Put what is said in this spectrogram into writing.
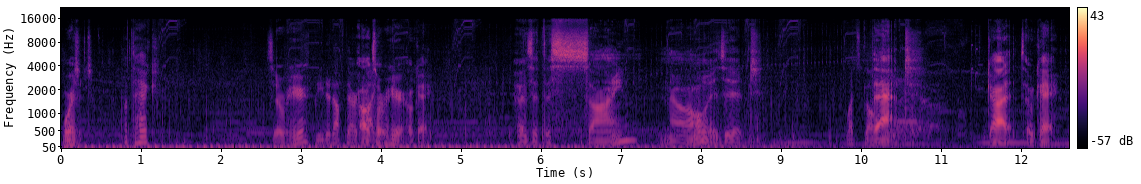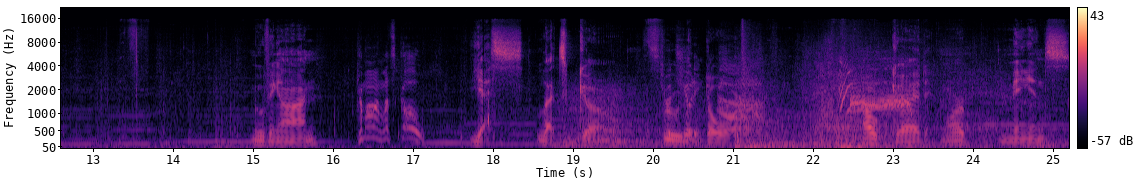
where is it? What the heck? Is it over here? Beat it up there, Oh, it's over here. Okay. Uh, is it the sign? No. Is it Let's go. that? Got it. Okay. Moving on. Come on, let's go. Yes. Let's go through the door. Oh, good. More minions.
